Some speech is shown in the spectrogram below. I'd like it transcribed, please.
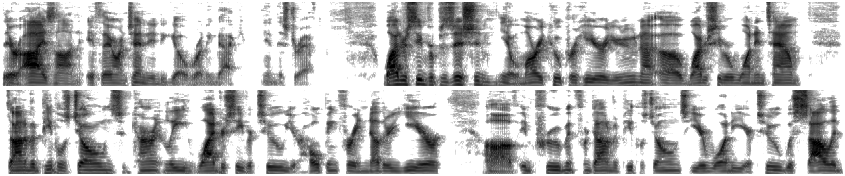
their eyes on if they are intending to go running back in this draft. Wide receiver position, you know, Amari Cooper here, your new uh, wide receiver one in town. Donovan Peoples Jones, currently wide receiver two. You're hoping for another year of improvement from Donovan Peoples Jones. Year one to year two was solid.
